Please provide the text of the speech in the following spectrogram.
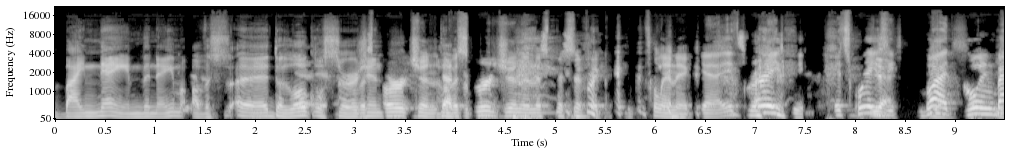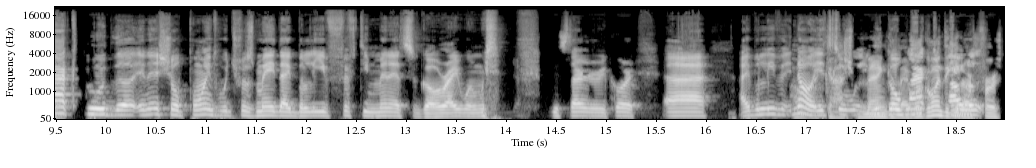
by name the name of a, uh, the local yeah, surgeon, of a surgeon, of a surgeon in a specific clinic. Yeah, it's crazy. It's crazy. Yes. But yes. going back to the initial point, which was made, I believe, 15 minutes ago, right when we we started recording. Uh, I believe oh no, it's gosh, we go back. We're going to get our first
